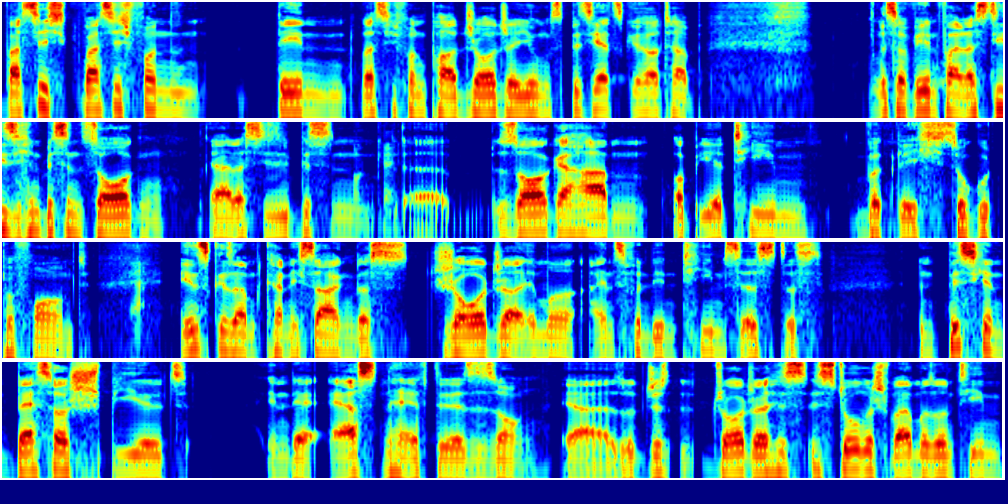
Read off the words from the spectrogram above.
was ich, was ich von den, was ich von ein paar Georgia Jungs bis jetzt gehört habe, ist auf jeden Fall, dass die sich ein bisschen sorgen. Ja, dass sie ein bisschen okay. äh, Sorge haben, ob ihr Team wirklich so gut performt. Ja. Insgesamt kann ich sagen, dass Georgia immer eins von den Teams ist, das ein bisschen besser spielt in der ersten Hälfte der Saison. Ja, also Georgia his historisch war immer so ein Team,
